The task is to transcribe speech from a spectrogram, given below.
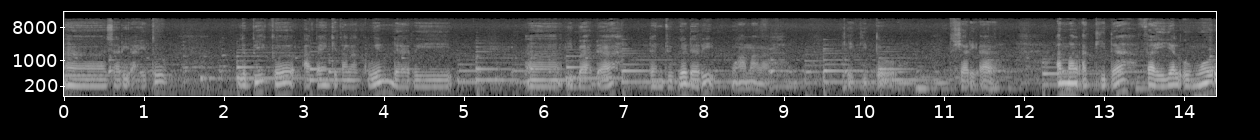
uh, syariah itu lebih ke apa yang kita lakuin dari uh, ibadah dan juga dari muamalah. Kayak gitu. Itu syariah. Amal akidah fahiyal umur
